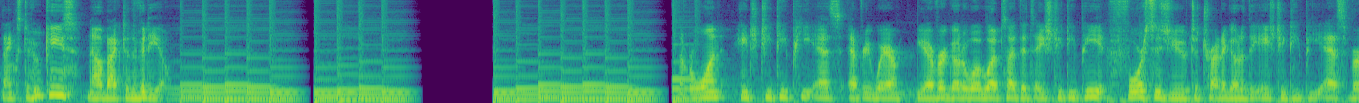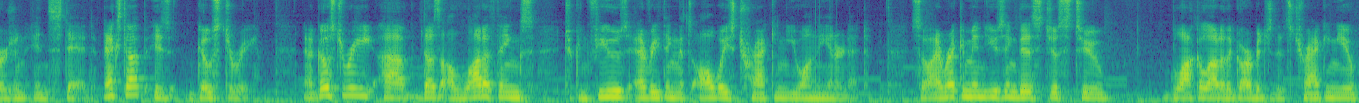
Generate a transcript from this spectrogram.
Thanks to Whokeys, now back to the video. One, HTTPS everywhere. If you ever go to a website that's HTTP, it forces you to try to go to the HTTPS version instead. Next up is Ghostery. Now, Ghostery uh, does a lot of things to confuse everything that's always tracking you on the internet. So I recommend using this just to block a lot of the garbage that's tracking you.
